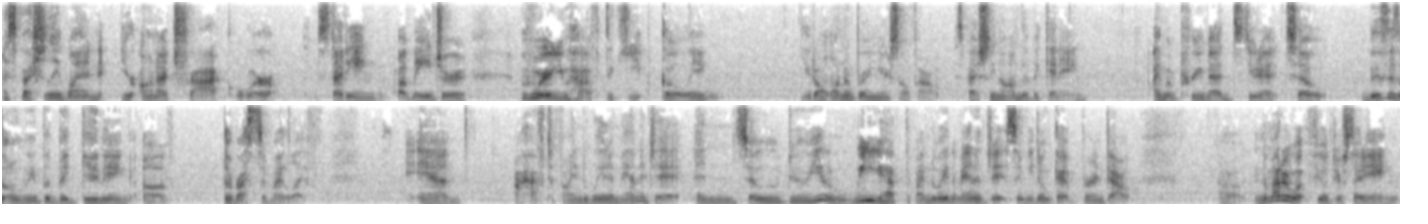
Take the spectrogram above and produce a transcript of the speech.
Especially when you're on a track or studying a major where you have to keep going. You don't want to burn yourself out, especially not in the beginning. I'm a pre med student, so this is only the beginning of the rest of my life. And I have to find a way to manage it, and so do you. We have to find a way to manage it so we don't get burned out. Uh, no matter what field you're studying,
